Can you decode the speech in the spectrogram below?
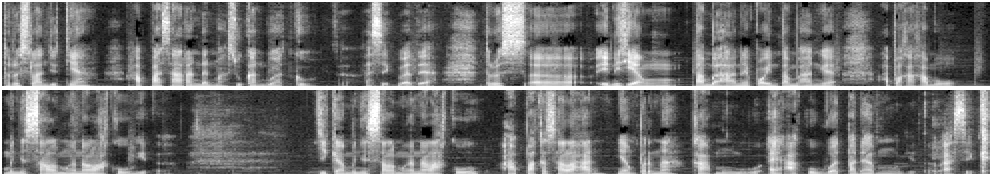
terus selanjutnya apa saran dan masukan buatku asik banget ya terus uh, ini sih yang tambahannya poin tambahan kayak apakah kamu menyesal mengenal aku gitu jika menyesal mengenal aku, apa kesalahan yang pernah kamu eh aku buat padamu gitu. Asik.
